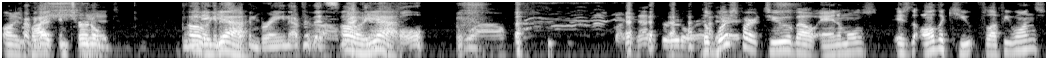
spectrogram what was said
on his Probably got bike. internal Shit. bleeding Oh, in yeah. his fucking brain after that Oh. smack Oh, yeah. the hole. Wow. Fucking, that's brutal. Right The there. worst part too about animals is the, all the cute, fluffy ones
